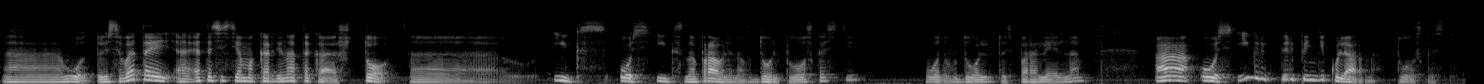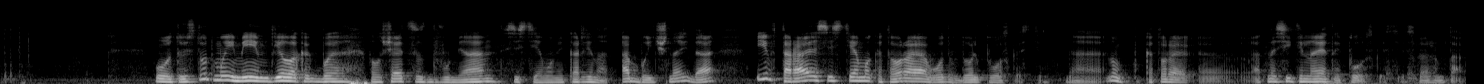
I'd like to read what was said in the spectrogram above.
Э, вот, то есть в этой, э, эта система координат такая, что э, x, ось x направлена вдоль плоскости, вот вдоль, то есть параллельно, а ось y перпендикулярна плоскости. Вот, то есть тут мы имеем дело, как бы, получается, с двумя системами координат. Обычной, да, и вторая система, которая вот вдоль плоскости. Э, ну, которая э, относительно этой плоскости, скажем так.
